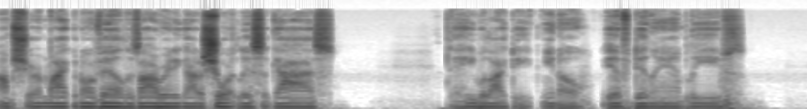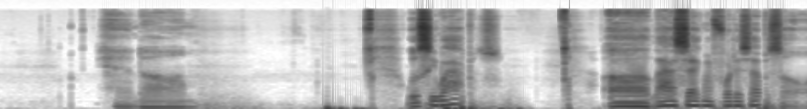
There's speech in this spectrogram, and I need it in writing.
I'm sure Mike Norvell has already got a short list of guys that he would like to, you know, if Dillingham leaves. And um, we'll see what happens. Uh, last segment for this episode.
